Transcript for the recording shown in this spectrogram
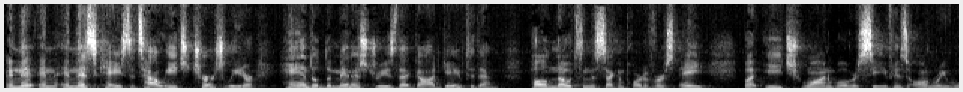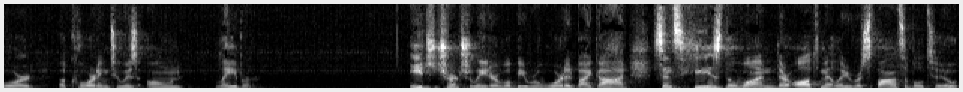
In, in, in, this case, it's how each church leader handled the ministries that God gave to them. Paul notes in the second part of verse 8 but each one will receive his own reward according to his own labor. Each church leader will be rewarded by God since he's the one they're ultimately responsible to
